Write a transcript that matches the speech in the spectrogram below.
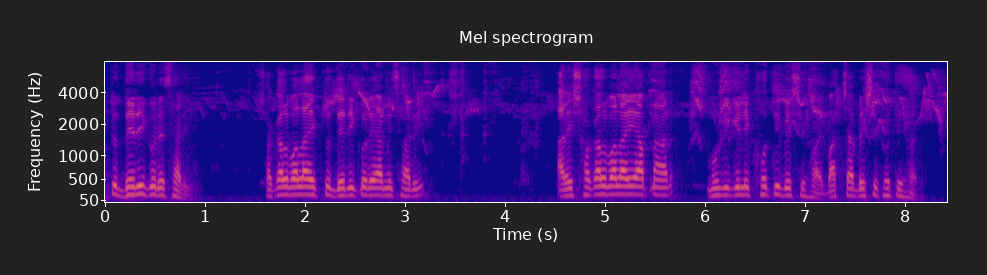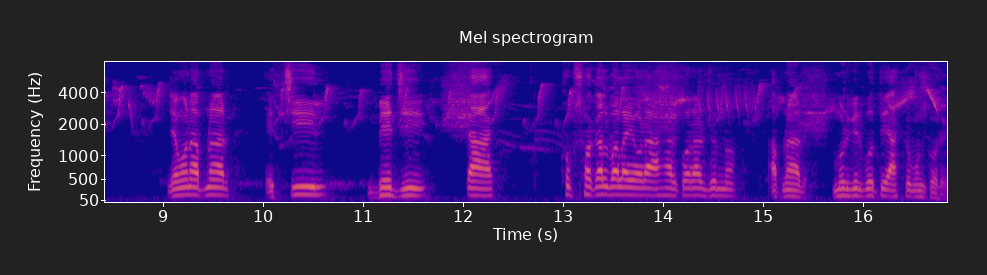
একটু দেরি করে ছাড়ি সকালবেলা একটু দেরি করে আমি ছাড়ি আর এই সকালবেলায় আপনার মুরগিগুলি ক্ষতি বেশি হয়, বাচ্চা বেশি ক্ষতি হয়। যেমন আপনার এই চিল, বেজি, কাক, খুব সকালবেলায় ওরা আহার করার জন্য আপনার মুরগির প্রতি আক্রমণ করে।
